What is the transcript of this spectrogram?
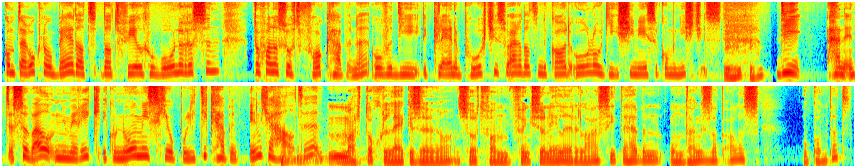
Komt daar ook nog bij dat, dat veel gewone Russen toch wel een soort wrok hebben hè, over die de kleine broertjes, waren dat in de Koude Oorlog, die Chinese communistjes, die hen intussen wel numeriek, economisch, geopolitiek hebben ingehaald. Hè. Maar toch lijken ze ja, een soort van functionele relatie te hebben, ondanks dat alles. Hoe komt dat?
